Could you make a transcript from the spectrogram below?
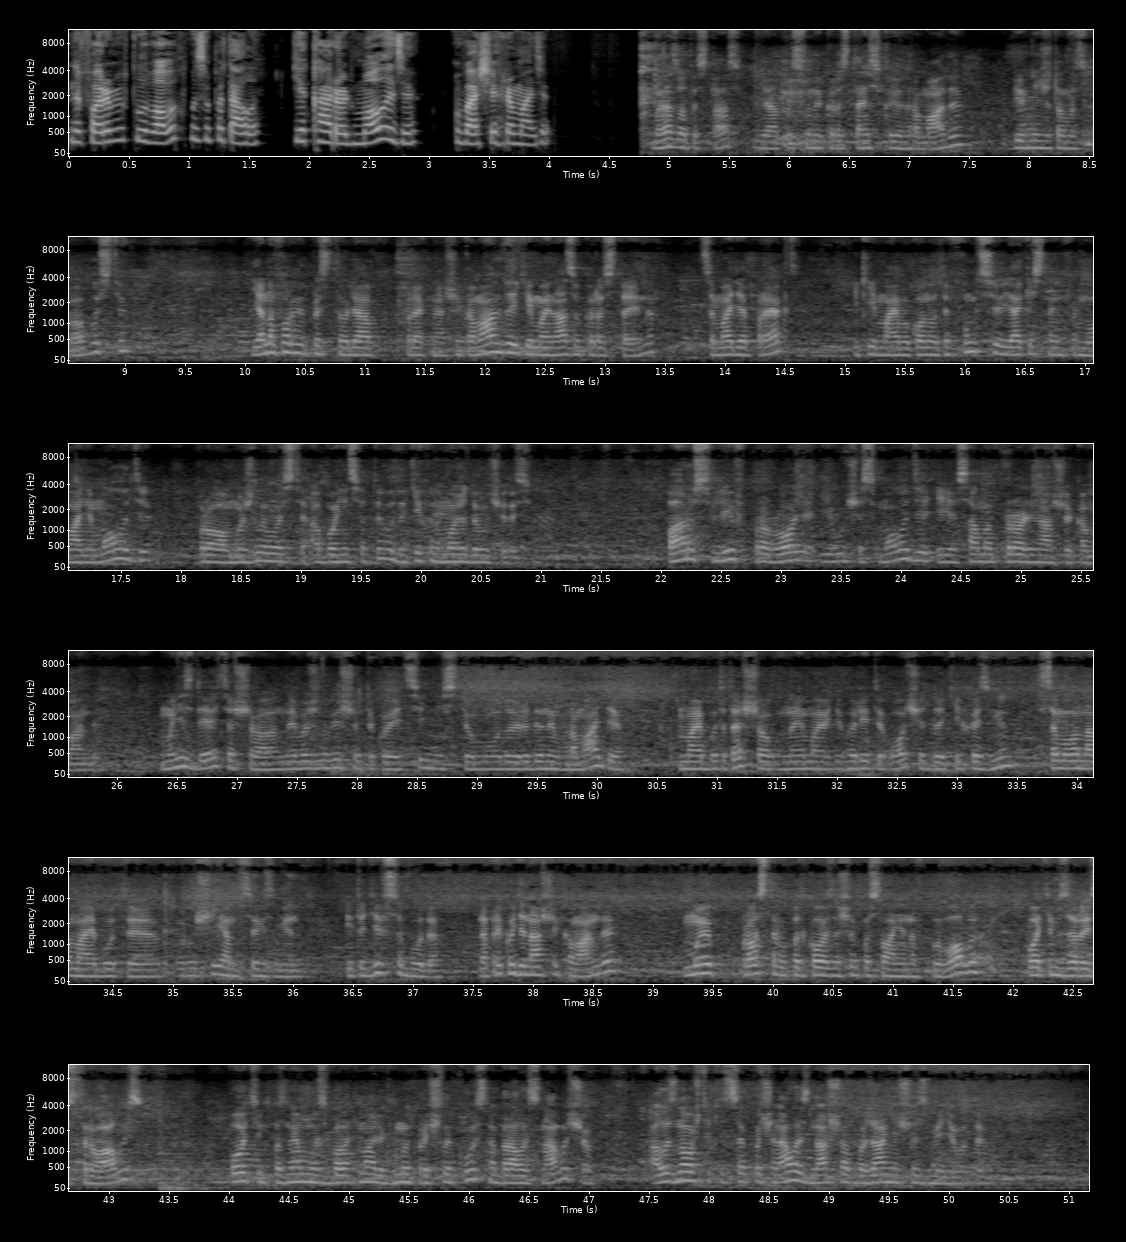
На форумі впливових ми запитали, яка роль молоді у вашій громаді? Мене звати Стас, я представник Коростенської громади північ Житомирської області. Я на форумі представляв проект нашої команди, який має назву Коростейнер. Це медіапроект, який має виконувати функцію якісне інформування молоді про можливості або ініціативи, до яких вони можуть долучитися. Пару слів про роль і участь молоді, і саме про роль нашої команди. Мені здається, що найважливішою такою цінністю молодої людини в громаді має бути те, що в неї мають горіти очі до якихось змін. Саме вона має бути рушієм цих змін. І тоді все буде. На прикладі нашої команди ми просто випадково знайшли посилання на впливових, потім зареєструвались, потім познайомилися з багатьма людьми, пройшли курс, набрались навичок, але знову ж таки це починалось з нашого бажання щось змінювати.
